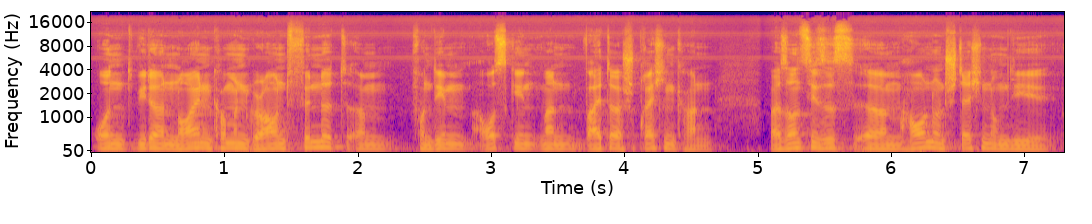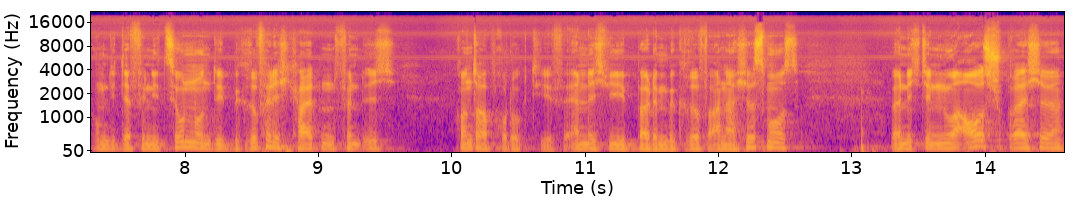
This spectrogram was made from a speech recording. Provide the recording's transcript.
und wieder einen neuen Common Ground findet, ähm, von dem ausgehend man weiter sprechen kann. Weil sonst dieses ähm, Hauen und Stechen um die, um die Definitionen und die Begrifflichkeiten finde ich kontraproduktiv. Ähnlich wie bei dem Begriff Anarchismus. Wenn ich den nur ausspreche,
